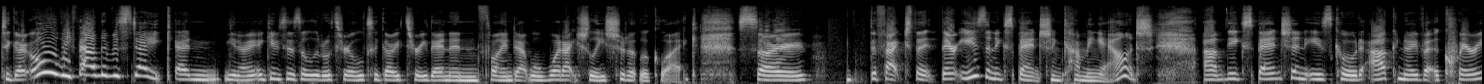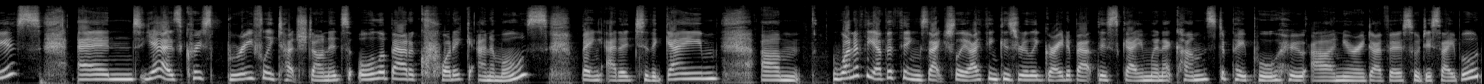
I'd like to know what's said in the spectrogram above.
to go, oh, we found a mistake. And, you know, it gives us a little thrill to go through then and find out, well, what actually should it look like? So the fact that there is an expansion coming out. Um, the expansion is called Ark Nova Aquarius. And yeah, as Chris briefly touched on, it's all about aquatic animals being added to the game. Um, one of the other things, actually, I think is really great about this game when it comes to people who are neurodiverse or disabled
